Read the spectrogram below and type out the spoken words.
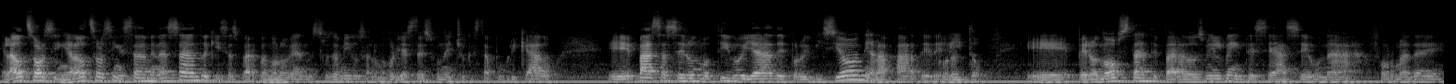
el outsourcing. El outsourcing está amenazando y quizás para cuando lo vean nuestros amigos, a lo mejor ya este es un hecho que está publicado. Eh, pasa a ser un motivo ya de prohibición y a la par de delito. Eh, pero no obstante, para 2020 se hace una forma de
